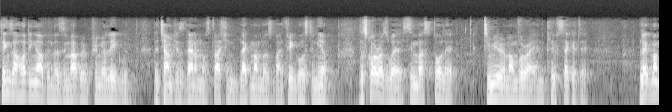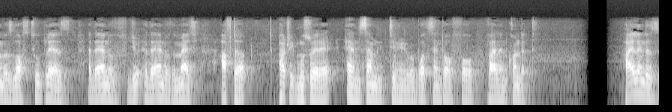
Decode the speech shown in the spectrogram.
Things are hotting up in the Zimbabwe Premier League with the champions Dynamo thrashing Black Mambas by three goals to nil. The scorers were Simba Stole, Timire Mamvura and Cliff Sekete. Black Mambas lost two players at the end of, at the, end of the match after Patrick Muswere and Sam Tini were both sent off for violent conduct. Highlanders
